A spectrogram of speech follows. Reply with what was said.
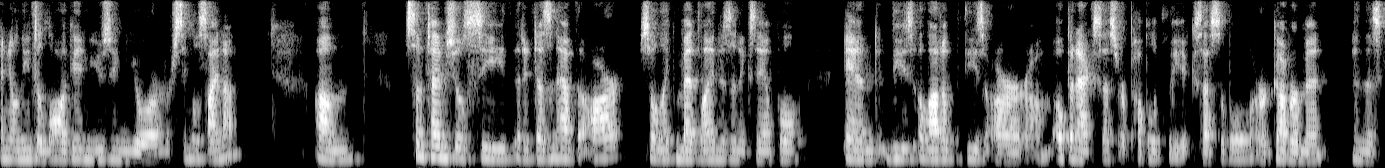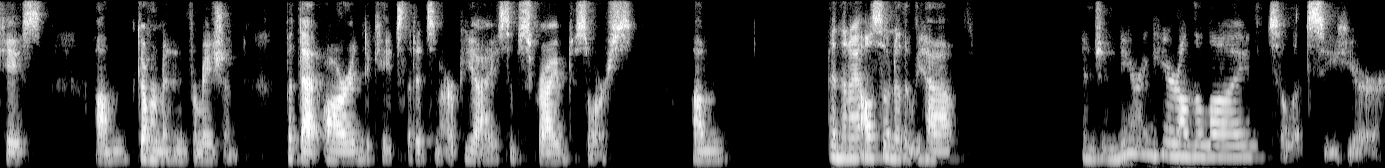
and you'll need to log in using your single sign-on. Um, sometimes you'll see that it doesn't have the R. So like Medline is an example. And these, a lot of these are um, open access or publicly accessible or government, in this case, um, government information. But that R indicates that it's an RPI subscribed source. Um, and then I also know that we have engineering here on the line. So let's see here,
